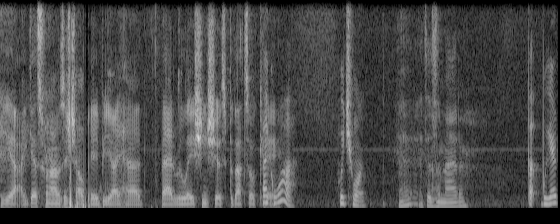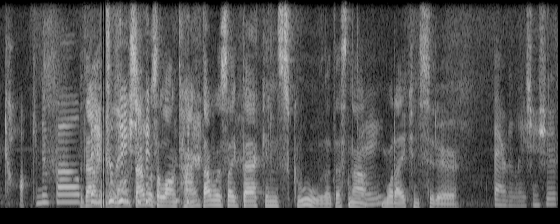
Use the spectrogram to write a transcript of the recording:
Yeah, I guess when I was a shell baby, I had bad relationships, but that's okay. Like what? Which one? Eh, it doesn't matter. But we are talking about But that bad was, a long, that relationship. was a long time. That was like back in school. That that's Okay. not what I consider bad relationship,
